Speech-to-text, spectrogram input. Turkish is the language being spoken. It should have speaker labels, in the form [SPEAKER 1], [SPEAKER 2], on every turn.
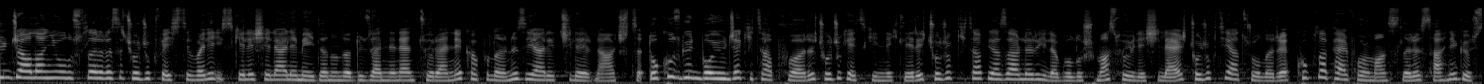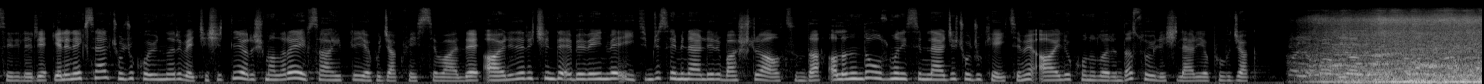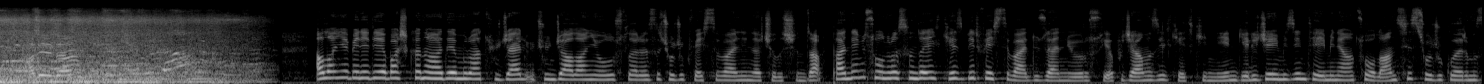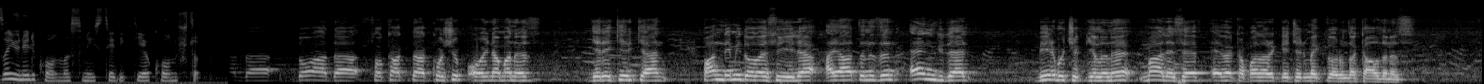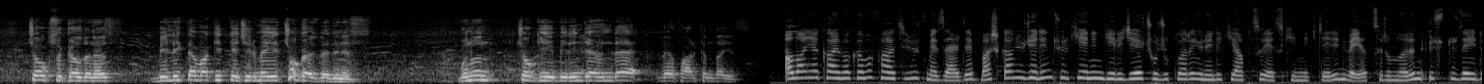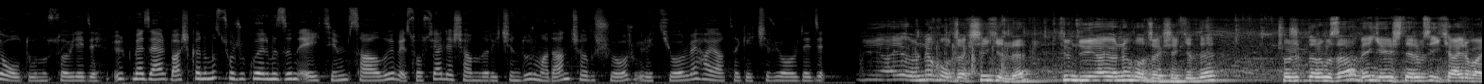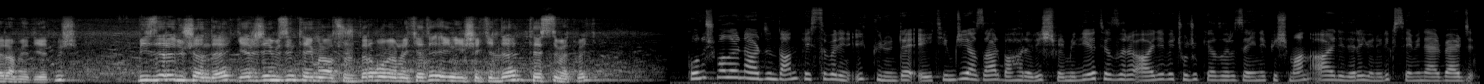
[SPEAKER 1] 3. Alanya Uluslararası Çocuk Festivali İskele Şelale Meydanı'nda düzenlenen törenle kapılarını ziyaretçilerine açtı. 9 gün boyunca kitap fuarı, çocuk etkinlikleri, çocuk kitap yazarlarıyla buluşma, söyleşiler, çocuk tiyatroları, kukla performansları, sahne gösterileri, geleneksel çocuk oyunları ve çeşitli yarışmalara ev sahipliği yapacak festivalde aileler içinde ebeveyn ve eğitimci seminerleri başlığı altında alanında uzman isimlerce çocuk eğitimi, aile konularında söyleşiler yapılacak.
[SPEAKER 2] Hadi Eda.
[SPEAKER 1] Alanya Belediye Başkanı Adem Murat Yücel, 3. Alanya Uluslararası Çocuk Festivali'nin açılışında pandemi sonrasında ilk kez bir festival düzenliyoruz. Yapacağımız ilk etkinliğin geleceğimizin teminatı olan siz çocuklarımıza yönelik olmasını istedik diye konuştu.
[SPEAKER 3] Doğada, Doğada, sokakta koşup oynamanız gerekirken pandemi dolayısıyla hayatınızın en güzel bir buçuk yılını maalesef eve kapanarak geçirmek zorunda kaldınız. Çok sıkıldınız. Birlikte vakit geçirmeyi çok özlediniz. Bunun çok iyi birinci evinde ve farkındayız.
[SPEAKER 1] Alanya Kaymakamı Fatih Hürtmezer'de Başkan Yücel'in Türkiye'nin geleceğe çocuklara yönelik yaptığı etkinliklerin ve yatırımların üst düzeyde olduğunu söyledi. Ürkmezer, Başkanımız çocuklarımızın eğitim, sağlığı ve sosyal yaşamları için durmadan çalışıyor, üretiyor ve hayata geçiriyor dedi.
[SPEAKER 2] Dünyaya örnek olacak şekilde, tüm dünyaya örnek olacak şekilde çocuklarımıza ve gençlerimize iki ayrı bayram hediye etmiş. Bizlere düşen de geleceğimizin teminatı çocuklara bu memlekete en iyi şekilde teslim etmek.
[SPEAKER 1] Konuşmaların ardından festivalin ilk gününde eğitimci yazar Bahar Eriş ve milliyet yazarı aile ve çocuk yazarı Zeynep İşman ailelere yönelik seminer verdi.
